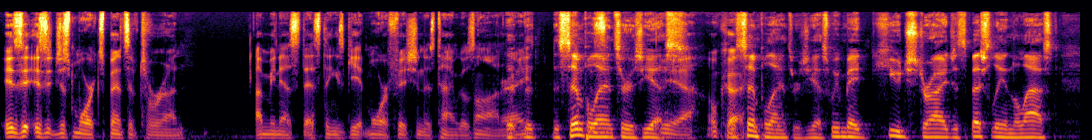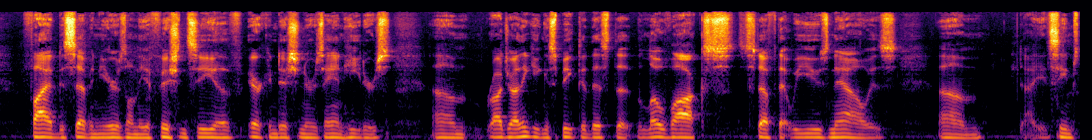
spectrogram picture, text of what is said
is it is it just more expensive to run? I mean as as things get more efficient as time goes on, right? the, the simple answer is yes. Yeah, okay. The simple answer is yes. We've made huge strides, especially in the last five to seven years, on the efficiency of air conditioners and heaters. Um, Roger, I think you can speak to this. The, the low NOx stuff that we use now is, um, it seems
